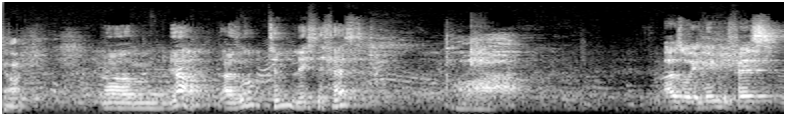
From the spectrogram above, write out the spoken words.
Ja. Ähm, ja, also Tim, legst dich fest. Also ich lege mich fest,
